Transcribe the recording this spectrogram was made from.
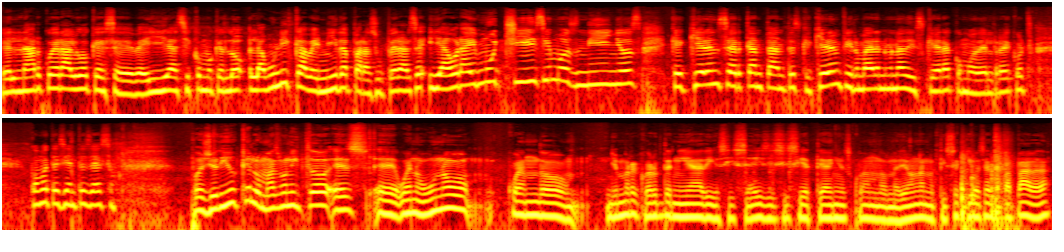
el narco era algo que se veía así como que es lo- la única avenida para superarse y ahora hay muchísimos niños que quieren ser cantantes, que quieren firmar en una disquera como Del Records. ¿Cómo te sientes de eso? Pues yo digo que lo más bonito es, eh, bueno, uno cuando yo me recuerdo tenía 16, 17 años cuando me dieron la noticia que iba a ser papá, ¿verdad?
